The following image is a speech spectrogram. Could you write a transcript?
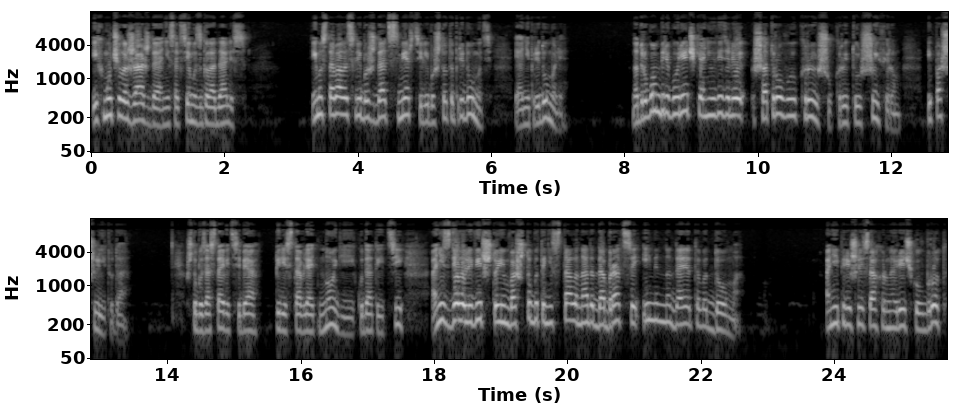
Их мучила жажда, они совсем изголодались. Им оставалось либо ждать смерти, либо что-то придумать, и они придумали. На другом берегу речки они увидели шатровую крышу, крытую шифером, и пошли туда. Чтобы заставить себя переставлять ноги и куда-то идти, они сделали вид, что им во что бы то ни стало надо добраться именно до этого дома. Они перешли сахарную речку вброд,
